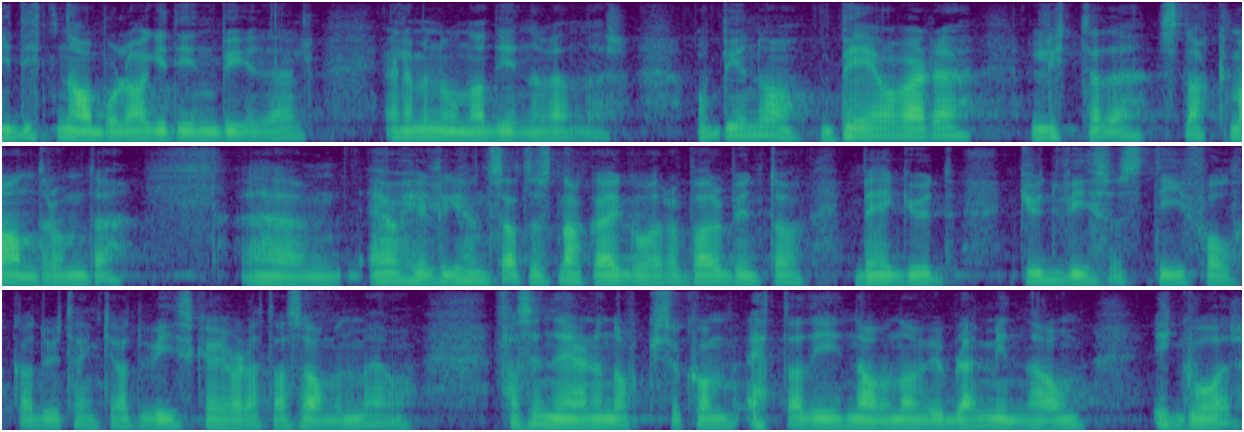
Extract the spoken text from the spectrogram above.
i ditt nabolag, i din bydel, eller med noen av dine venner? Og Begynn å be over det, lytt til det, snakk med andre om det. Ehm, jeg og Hildegunn satt og snakka i går og bare begynte å be Gud Gud vis oss de folka du tenker at vi skal gjøre dette sammen med. Og fascinerende nok så kom et av de navnene vi ble minna om i går,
